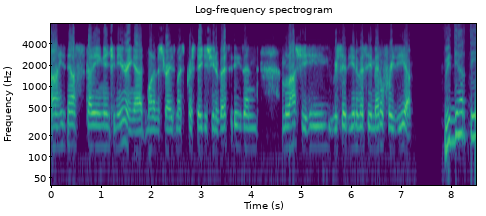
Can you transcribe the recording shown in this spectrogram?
Uh, he's now studying engineering at one of Australia's most prestigious universities, and last year he received the University Medal for his year. ವಿದ್ಯಾರ್ಥಿ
